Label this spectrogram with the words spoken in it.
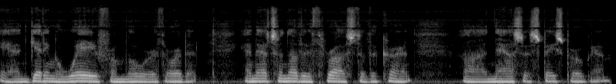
and getting away from low Earth orbit. And that's another thrust of the current uh, NASA space program.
